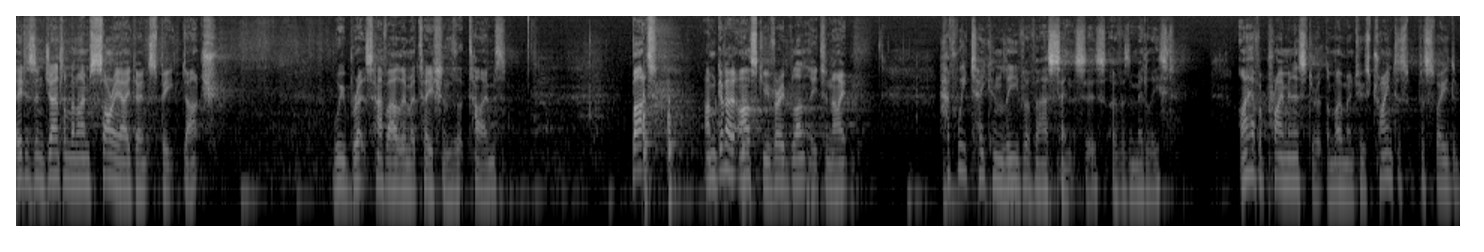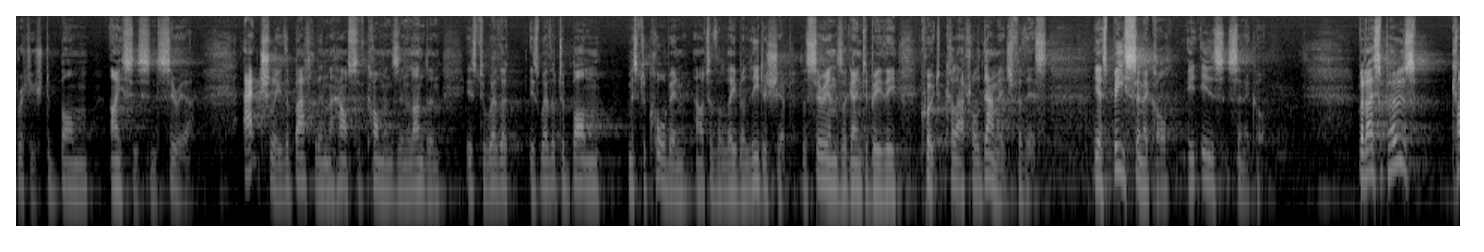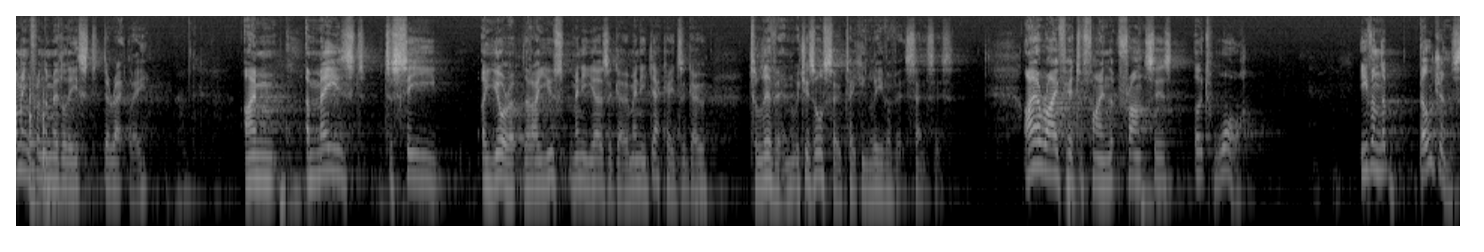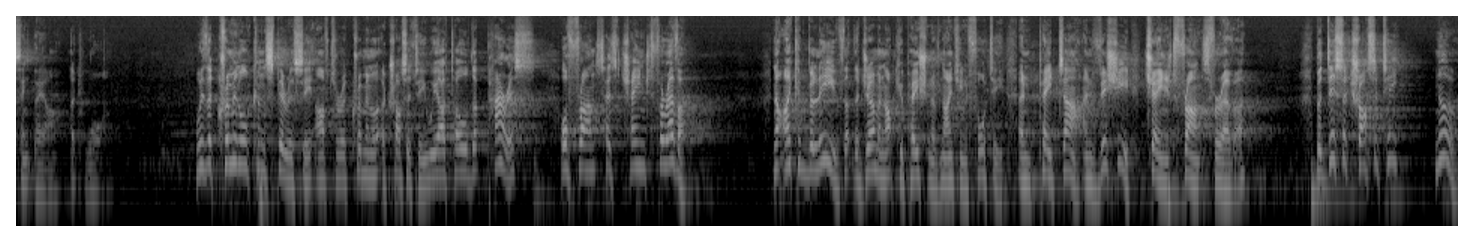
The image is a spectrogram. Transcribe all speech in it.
Ladies and gentlemen, I'm sorry I don't speak Dutch. We Brits have our limitations at times. But I'm going to ask you very bluntly tonight have we taken leave of our senses over the Middle East? I have a prime minister at the moment who's trying to persuade the British to bomb ISIS in Syria. Actually, the battle in the House of Commons in London is, to whether, is whether to bomb Mr. Corbyn out of the Labour leadership. The Syrians are going to be the, quote, collateral damage for this. Yes, be cynical. It is cynical. But I suppose coming from the Middle East directly, I'm amazed to see a Europe that I used many years ago, many decades ago, to live in, which is also taking leave of its senses. I arrive here to find that France is at war. Even that Belgians think they are at war. With a criminal conspiracy after a criminal atrocity, we are told that Paris or France has changed forever. Now, I can believe that the German occupation of 1940 and Pétain and Vichy changed France forever, but this atrocity, no.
